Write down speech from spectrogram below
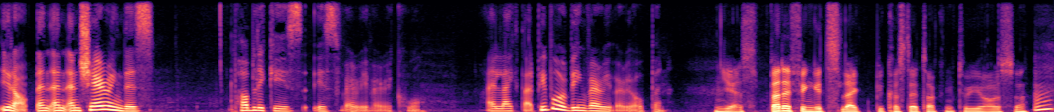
you know and, and, and sharing this public is is very very cool i like that people were being very very open Yes, but I think it's like because they're talking to you also. Mm.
